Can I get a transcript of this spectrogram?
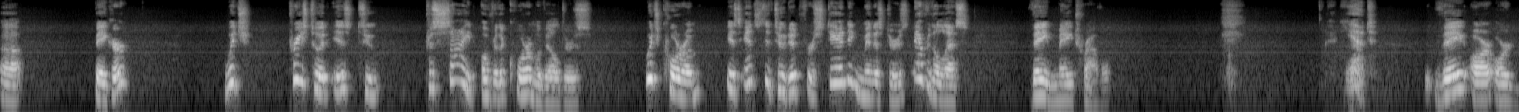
uh, Baker, which priesthood is to preside over the quorum of elders, which quorum is instituted for standing ministers, nevertheless, they may travel. Yet, they are ordained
